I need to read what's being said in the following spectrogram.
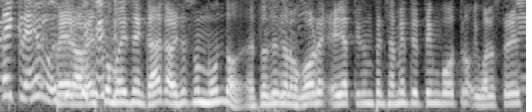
Te creemos. Pero a veces, como dicen, cada cabeza es un mundo. Entonces, Sí, sí, a lo sí. mejor ella tiene un pensamiento, yo tengo otro. Igual ustedes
